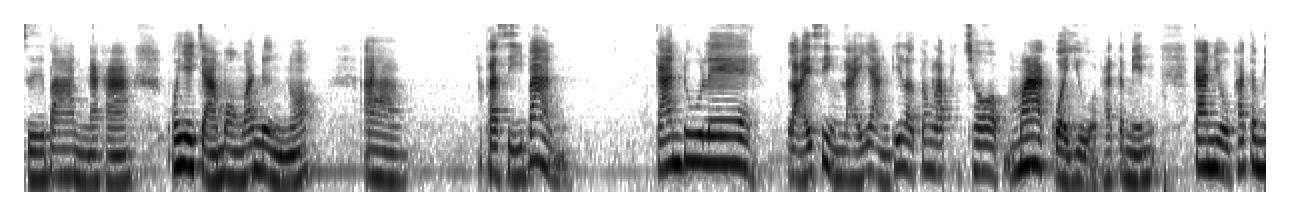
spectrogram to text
ซื้อบ้านนะคะ เพราะยายจ๋ามองว่าหนึ่งเนาะภาษีบ้าน การดูแล หลายสิ่งหลายอย่างที่เราต้องรับผิดชอบมากกว่าอยู่อพาร์ตเมนต์ การอยู่อพาร์ตเม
